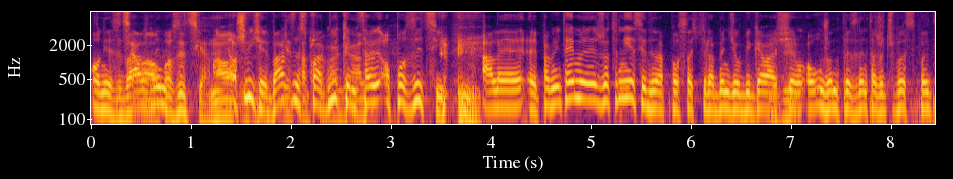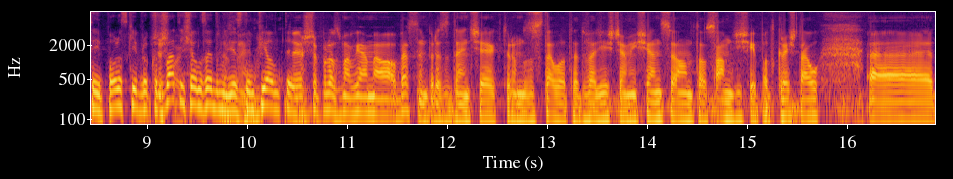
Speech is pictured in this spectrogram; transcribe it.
On jest Cała ważnym... opozycja, no, Oczywiście, jest ważnym składnikiem ale- całej opozycji, ale e, pamiętajmy, że to nie jest jedyna postać, która będzie ubiegała się o urząd prezydenta Rzeczypospolitej Polskiej w roku Mhm. Przyszłość. 2025. To jeszcze porozmawiamy o obecnym prezydencie, któremu zostało te 20 miesięcy. On to sam dzisiaj podkreślał. E,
